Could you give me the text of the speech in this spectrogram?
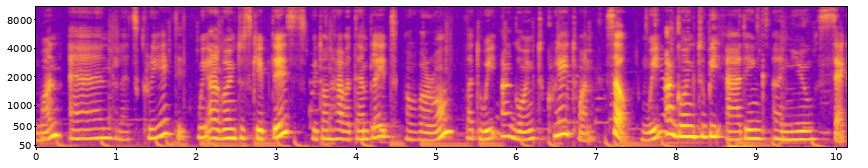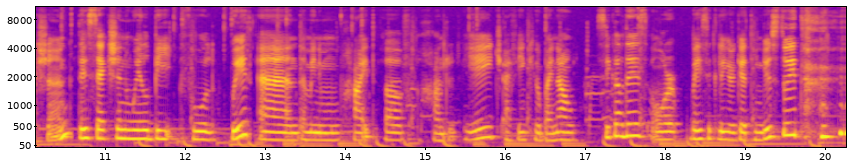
one and let's create it. We are going to skip this. We don't have a template of our own but we are going to create one. So we are going to be adding a new section. This section will be full width and a minimum height of 100 VH. I think you're by now sick of this or basically you're getting used to it.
